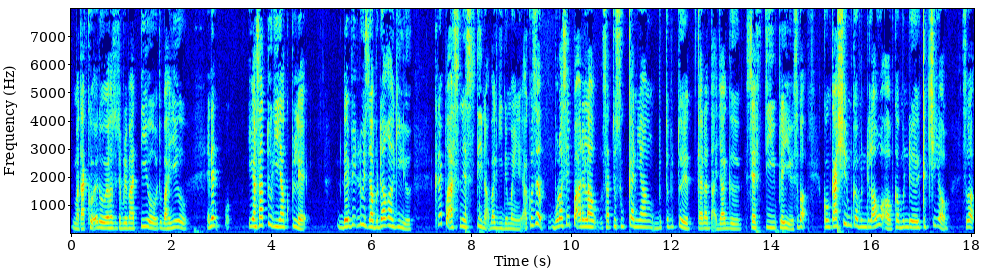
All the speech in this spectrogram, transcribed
Memang takut tu. Rasa macam boleh mati tu. Tu bahaya tu. And then, yang satu lagi yang aku pelik. David Luiz dah berdarah gila. Kenapa Arsenal still nak bagi dia main? Aku rasa bola sepak adalah satu sukan yang betul-betul kadang tak jaga safety player. Sebab concussion bukan benda lawak tau. Bukan benda kecil tau. Sebab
